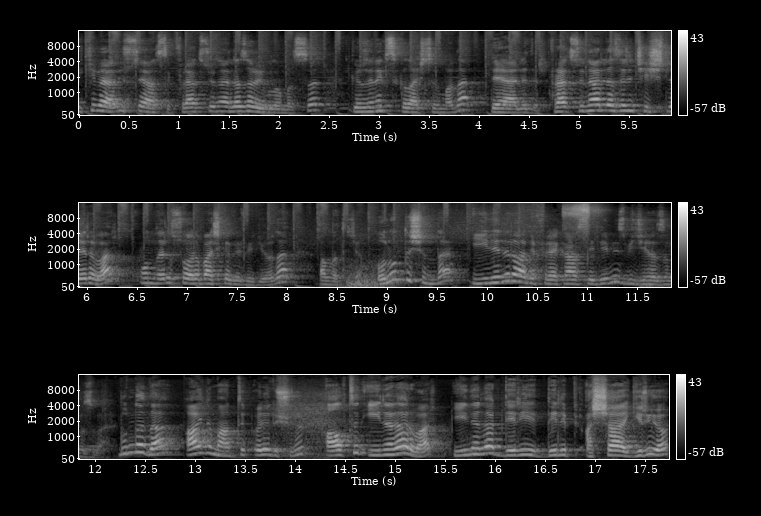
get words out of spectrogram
2 veya 3 seanslık fraksiyonel lazer uygulaması gözenek sıkılaştırmada değerlidir. Fraksiyonel lazerin çeşitleri var. Onları sonra başka bir videoda anlatacağım. Onun dışında iğneli radyo frekans dediğimiz bir cihazımız var. Bunda da aynı mantık öyle düşünün. Altın iğneler var. İğneler deriyi delip aşağı giriyor.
